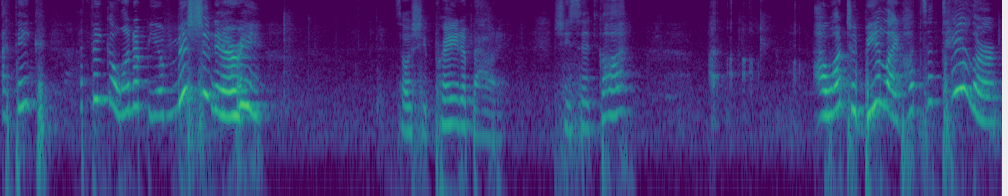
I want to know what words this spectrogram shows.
I think I think I want to be a missionary. So she prayed about it. She said, God, I, I, I want to be like Hudson Taylor.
